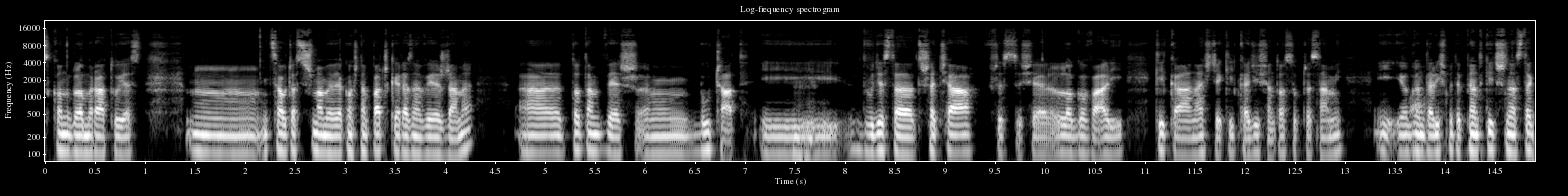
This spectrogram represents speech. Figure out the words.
z konglomeratu jest mm, cały czas trzymamy jakąś tam paczkę razem wyjeżdżamy to tam wiesz, był czat i mhm. 23 wszyscy się logowali, kilkanaście, kilkadziesiąt osób czasami i, i oglądaliśmy wow. te piątki 13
